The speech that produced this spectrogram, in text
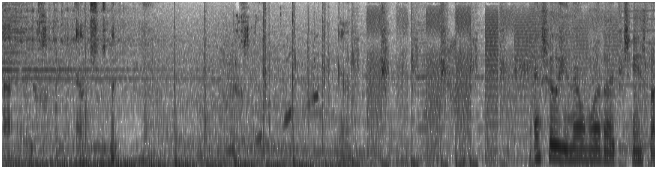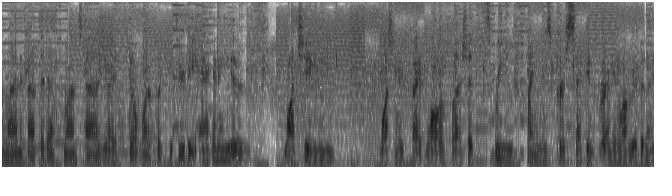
ah, ouch. Actually, you know what? I've changed my mind about the death montage. I don't want to put you through the agony of watching watching me fight Wall of Flesh at 3 frames per second for any longer than I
